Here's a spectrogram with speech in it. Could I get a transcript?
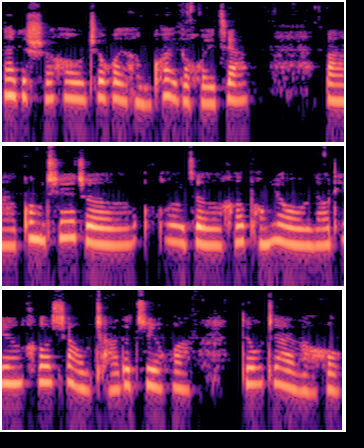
那个时候就会很快的回家，把逛街着或者和朋友聊天、喝下午茶的计划丢在脑后。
